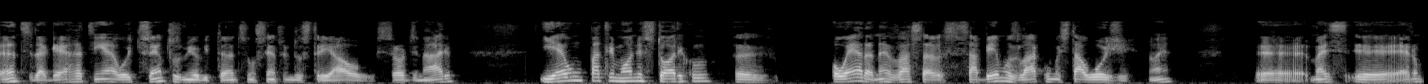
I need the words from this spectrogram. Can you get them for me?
antes da guerra tinha 800 mil habitantes, um centro industrial extraordinário, e é um patrimônio histórico, uh, ou era, né, sabemos lá como está hoje, não é? é mas era um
